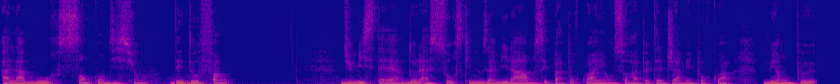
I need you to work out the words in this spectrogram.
à l'amour sans condition des dauphins, du mystère, de la source qui nous a mis là. On ne sait pas pourquoi et on saura peut-être jamais pourquoi, mais on peut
